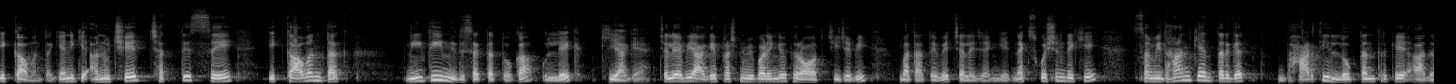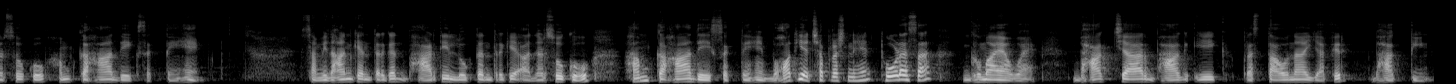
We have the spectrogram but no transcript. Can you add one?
इक्यावन तक, यानी कि अनुच्छेद छत्तीस से इक्यावन तक नीति निर्देशक तत्वों का उल्लेख किया गया है। चलिए अभी आगे प्रश्न भी पढ़ेंगे, फिर और चीज़ें भी बताते हुए चले जाएँगे। नेक्स्ट क्वेश्चन देखिए, संविधान के अंतर्गत भारतीय लोकतंत्र के आदर्शों को हम कहाँ देख सकते हैं? संविधान के अंतर्गत भारतीय लोकतंत्र के आदर्शों को हम कहाँ देख सकते हैं? बहुत ही अच्छा प्रश्न है थोड़ा सा घुमाया हुआ है। भाग चार, भाग एक, प्रस्तावना या फिर भाग तीन।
